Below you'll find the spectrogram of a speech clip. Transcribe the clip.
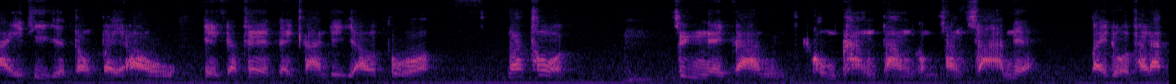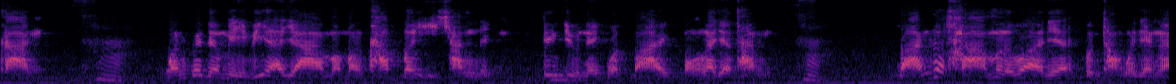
ด ๆ ที่จะต้องไปเอาเอกเทศในการที่จะเอาตัวนักโทษ ซึ่งในการคุมขังตามคำสั่งศาลเนี่ย ไปโดยพระการ ค่ะ มันก็จะมีวิอาญามาบังคับไว้อีกชั้นหนึ่ง ซึ่งอยู่ในกฎหมายของราชทัณฑ์ค่ะ ศาลก็ถามเลยว่าเนี่ยคุณทำกันยังไง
